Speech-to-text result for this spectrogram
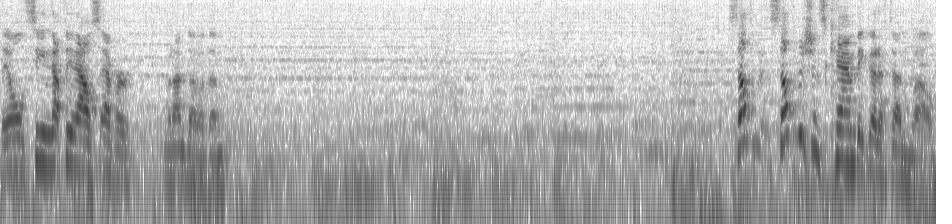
They will see nothing else ever when I'm done with them. Stealth, stealth missions can be good if done well.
